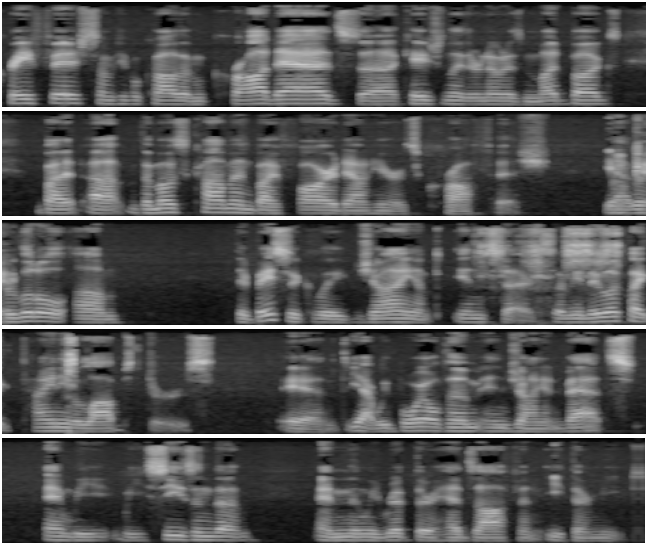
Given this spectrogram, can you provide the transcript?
crayfish. Some people call them crawdads. Uh, occasionally, they're known as mud bugs but uh, the most common by far down here is crawfish. Yeah, okay. they're little. Um, they're basically giant insects. I mean, they look like tiny lobsters. And yeah, we boil them in giant vats, and we we season them, and then we rip their heads off and eat their meat.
